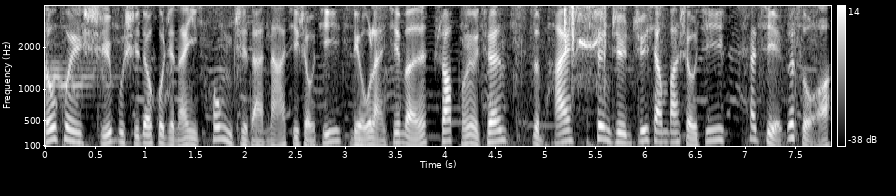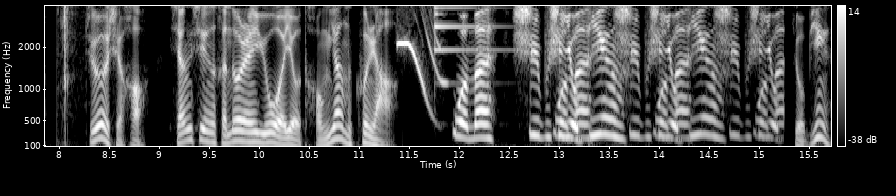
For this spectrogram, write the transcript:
都会时不时的或者难以控制的拿起手机浏览新闻、刷朋友圈、自拍，甚至只想把手机它解个锁。这时候，相信很多人与我有同样的困扰。我们是不是有病？是不是有病？是不是有有病？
